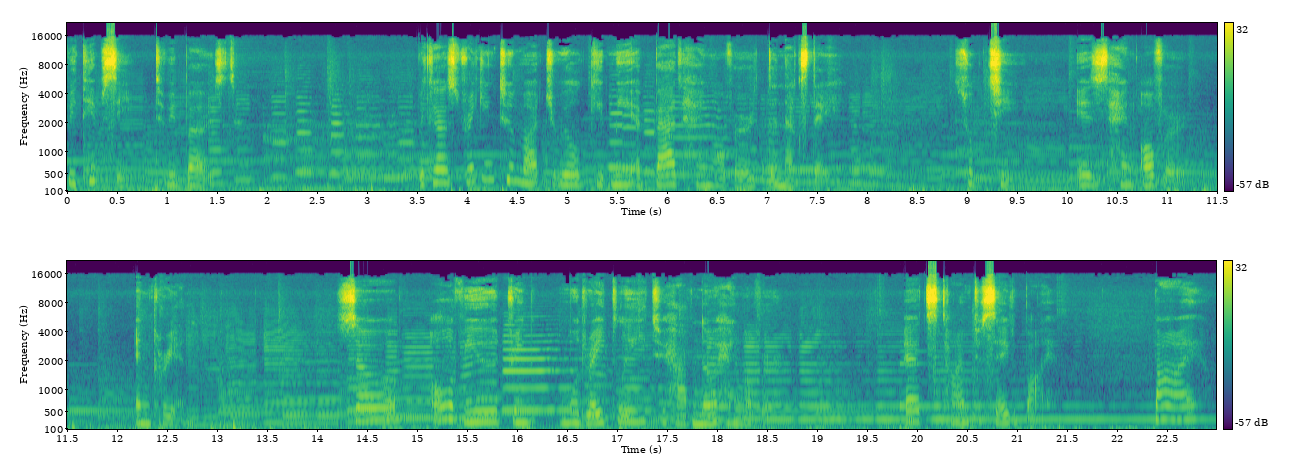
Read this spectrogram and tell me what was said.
Be tipsy, to be buzzed. Because drinking too much will give me a bad hangover the next day. 숙취 is hangover in Korean. So, all of you drink moderately to have no hangover. It's time to say goodbye. Bye!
